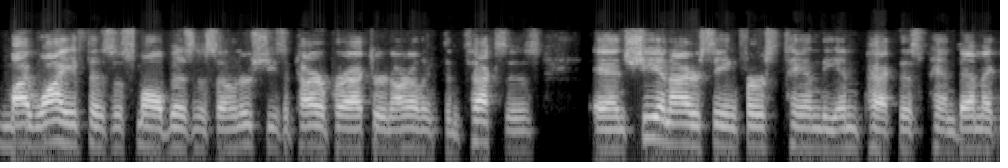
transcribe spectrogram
my wife is a small business owner. She's a chiropractor in Arlington, Texas, and she and I are seeing firsthand the impact this pandemic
